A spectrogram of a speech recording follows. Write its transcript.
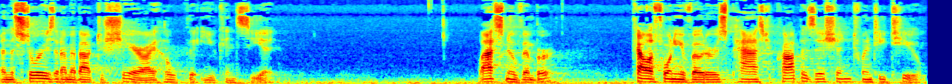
And the stories that I'm about to share, I hope that you can see it. Last November, California voters passed Proposition 22,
